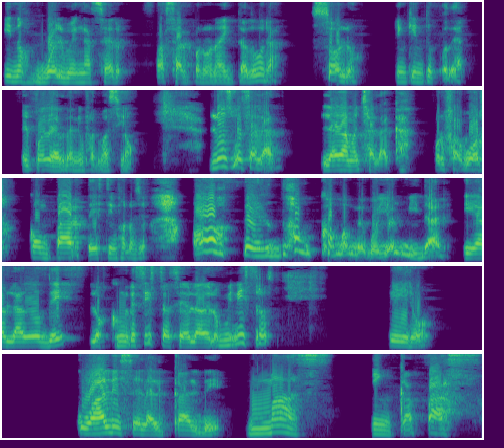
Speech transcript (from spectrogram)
y nos vuelven a hacer pasar por una dictadura, solo en quinto poder, el poder de la información. Luz Besalar, la dama chalaca por favor, comparte esta información. Oh, perdón, ¿cómo me voy a olvidar? He hablado de los congresistas, he hablado de los ministros, pero ¿cuál es el alcalde más incapaz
